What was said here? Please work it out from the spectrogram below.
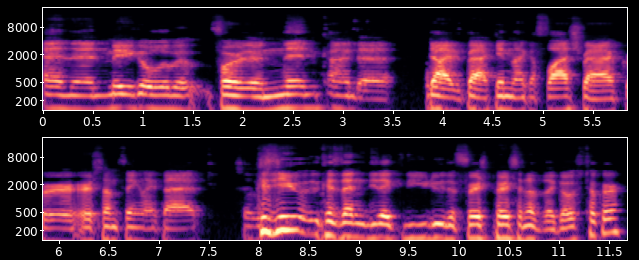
and then maybe go a little bit further and then kind of dive back in like a flashback or or something like that so because you because then like you do the first person of the ghost hooker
